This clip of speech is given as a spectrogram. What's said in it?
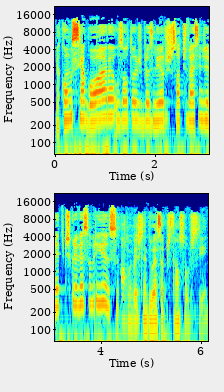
É como se agora os autores brasileiros só tivessem direito de escrever sobre isso. Alguma vez sentiu essa pressão sobre si?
